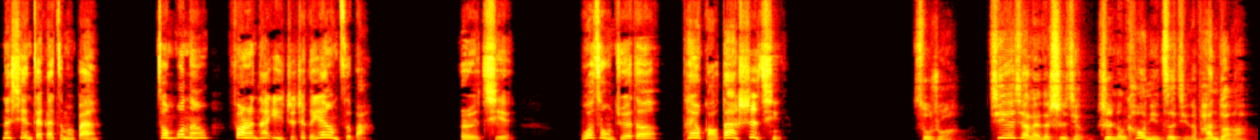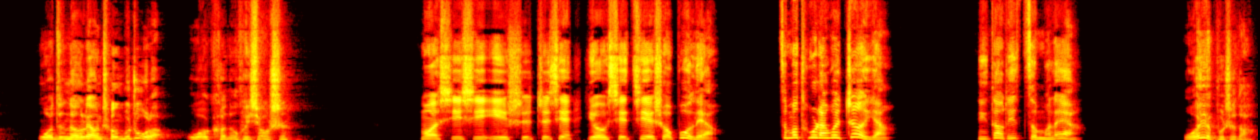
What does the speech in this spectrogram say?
那现在该怎么办？总不能放任他一直这个样子吧？而且，我总觉得他要搞大事情。宿主，接下来的事情只能靠你自己的判断了。我的能量撑不住了，我可能会消失。莫西西一时之间有些接受不了。怎么突然会这样？你到底怎么了呀？我也不知道，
